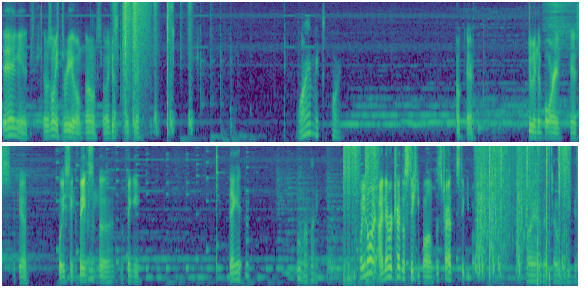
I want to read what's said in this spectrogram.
dang it. There was only three of them though, so I guess it's okay. Why am I exploring? Okay. Doing the boringness again, placing things in the, the thingy. Dang it. Ooh, my money. Oh, you know what? I never tried those sticky bombs. Let's try out the sticky bomb. Oh yeah, that, that would be good.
